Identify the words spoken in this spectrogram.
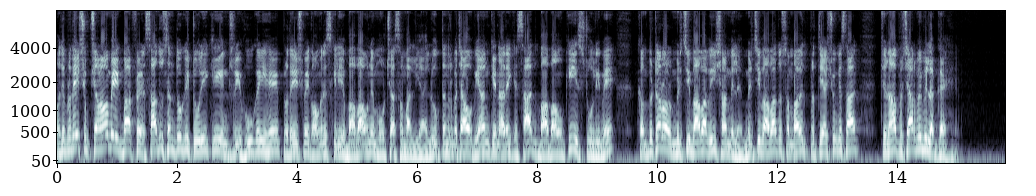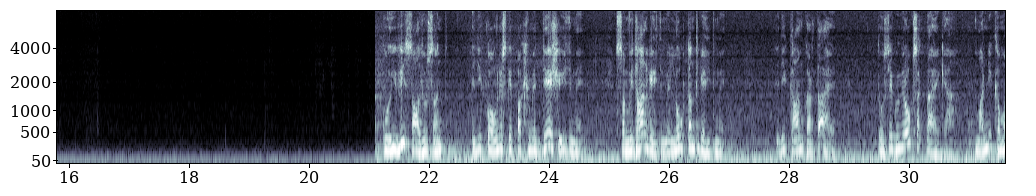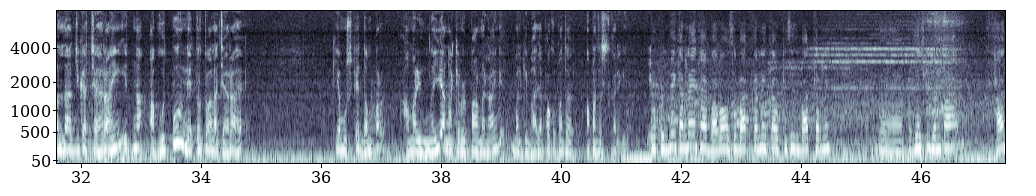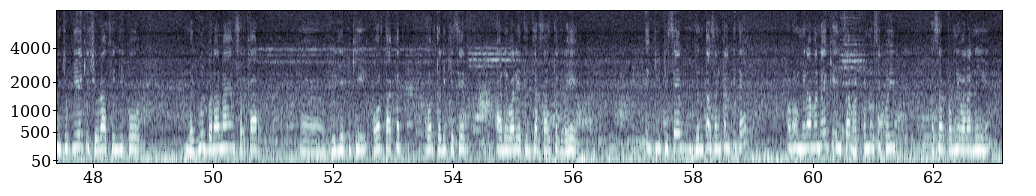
मध्य प्रदेश उपचुनाव में एक बार फिर साधु संतों की टोली की एंट्री हो गई है। प्रदेश में कांग्रेस के लिए बाबाओं ने मोर्चा संभाल लिया है। लोकतंत्र बचाओ अभियान के नारे के साथ बाबाओं की इस टोली में कंप्यूटर और मिर्ची बाबा भी शामिल हैं। मिर्ची बाबा तो संभावित प्रत्याशियों के साथ चुनाव प्रचार में भी लग गए हैं। कोई भी साधु संत यदि कांग्रेस के पक्ष में, देश हित में, संविधान के हित में, लोकतंत्र के हित में यदि काम करता है तो उसे कोई रोक सकता है क्या? माननीय कमलनाथ जी का चेहरा ही इतना अभूतपूर्व नेतृत्व वाला चेहरा है कि हम उसके दम पर हमारी नैया ना केवल पार लगाएँगे, बल्कि भाजपा को अपदस्थ करेंगे। वो कुछ भी कर लें, चाहे बाबाओं से बात कर लें, चाहे किसी से बात कर लें प्रदेश की जनता ठान चुकी है कि शिवराज सिंह जी को मज़बूत बनाना है। सरकार बीजेपी की और ताकत और तरीके से आने वाले तीन चार साल तक रहे। एकजुटी से जनता संकल्पित है। और मेरा मानना है कि इन सब हथकंडों से कोई असर पड़ने वाला नहीं है।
